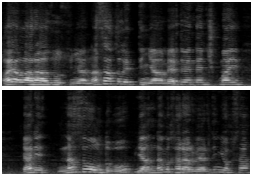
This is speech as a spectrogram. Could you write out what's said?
Hay Allah razı olsun ya. Nasıl akıl ettin ya merdivenden çıkmayı? Yani nasıl oldu bu? Bir anda mı karar verdin yoksa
